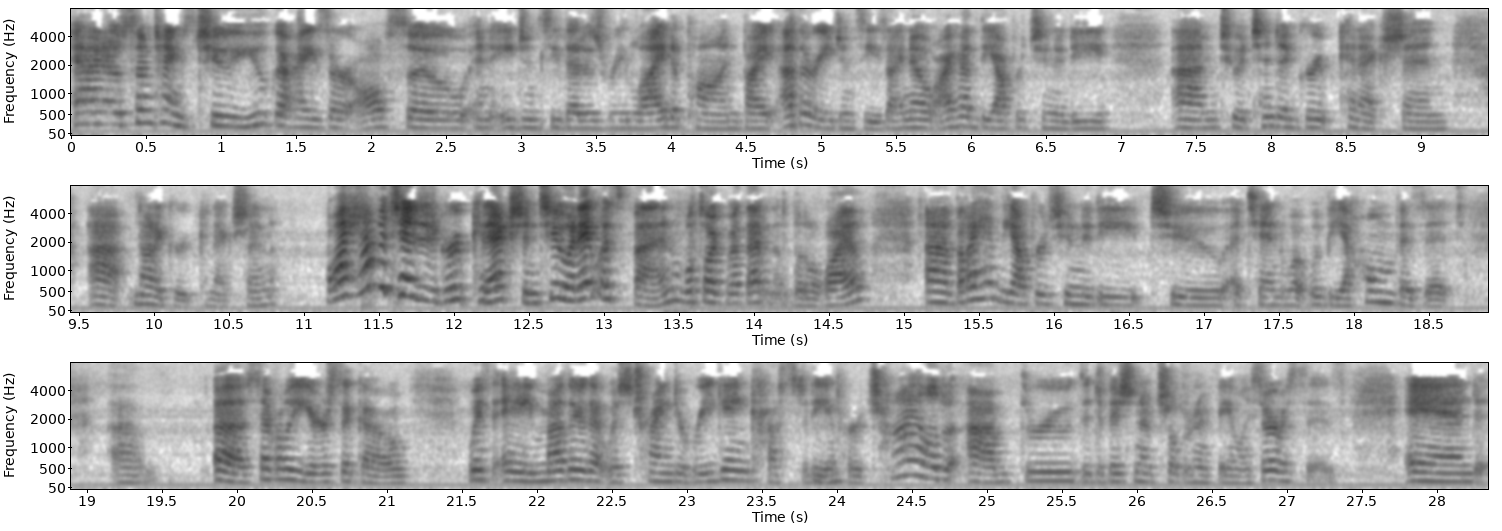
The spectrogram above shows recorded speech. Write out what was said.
And I know sometimes too, you guys are also an agency that is relied upon by other agencies. I know I had the opportunity um, to attend a group connection, uh, not a group connection. Well, I have attended a group connection too, and it was fun. We'll talk about that in a little while. Uh, but I had the opportunity to attend what would be a home visit um, uh, several years ago with a mother that was trying to regain custody mm-hmm. of her child um, through the Division of Children and Family Services. And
